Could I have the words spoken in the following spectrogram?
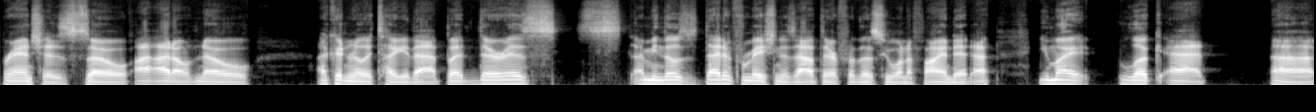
branches, so I, I don't know. I couldn't really tell you that, but there is. I mean, those that information is out there for those who want to find it. Uh, you might look at uh,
